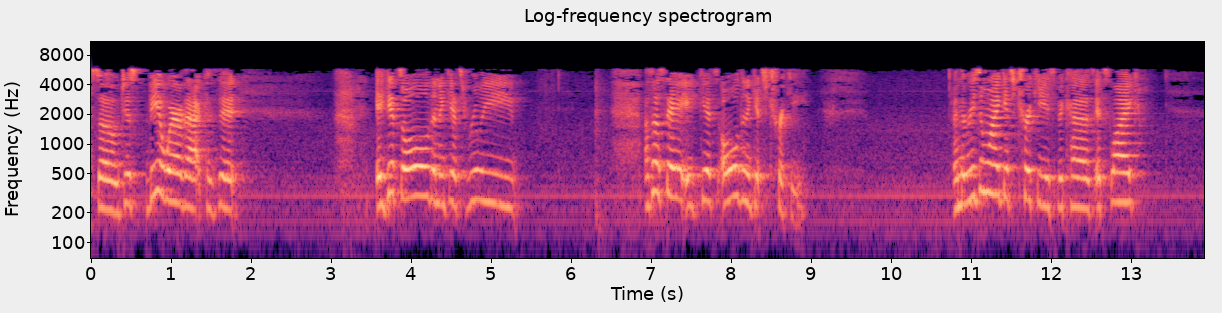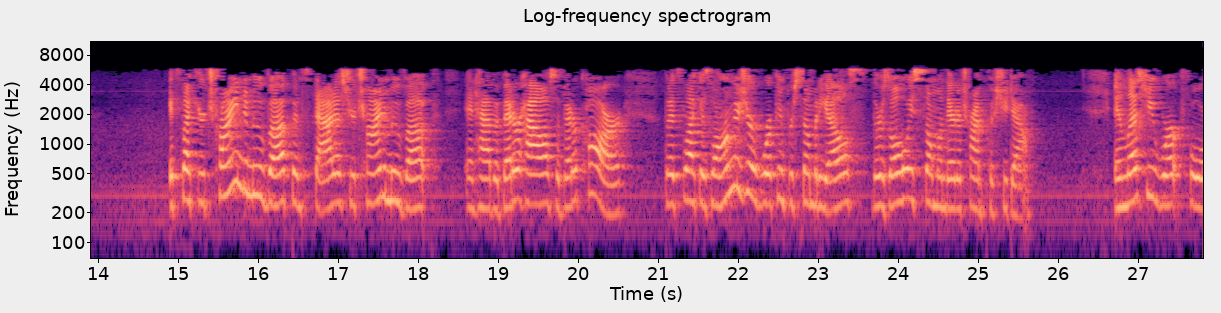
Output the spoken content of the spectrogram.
So just be aware of that because it, it gets old and it gets really, I was going to say it gets old and it gets tricky. And the reason why it gets tricky is because it's like, it's like you're trying to move up in status, you're trying to move up and have a better house, a better car, but it's like as long as you're working for somebody else, there's always someone there to try and push you down. Unless you work for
